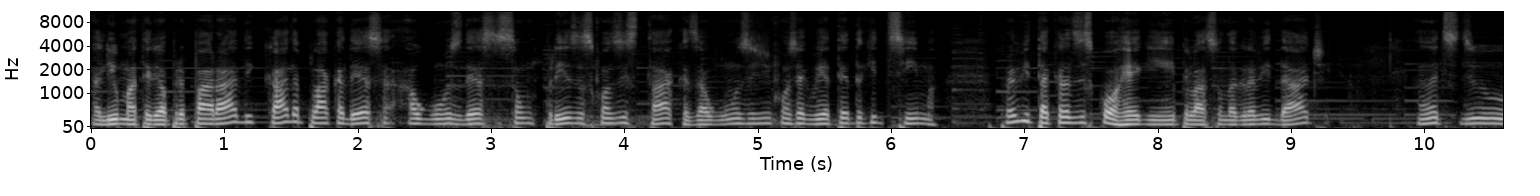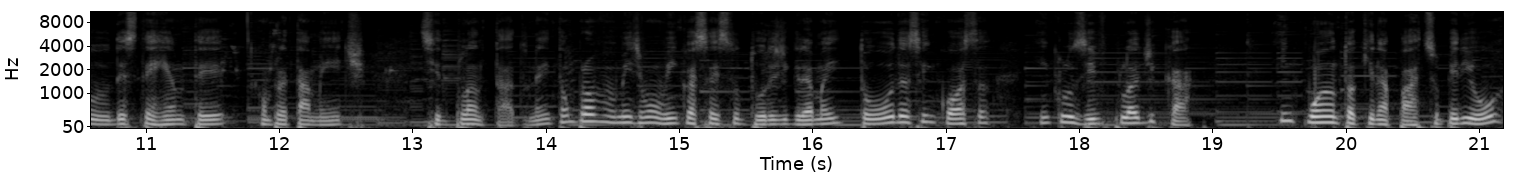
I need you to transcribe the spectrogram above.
ali o material preparado e cada placa dessa, algumas dessas são presas com as estacas, algumas a gente consegue ver até daqui de cima, para evitar que elas escorreguem pela ação da gravidade antes do, desse terreno ter completamente sido plantado. Né? Então, provavelmente vão vir com essa estrutura de grama e toda essa encosta, inclusive para o lado de cá. Enquanto aqui na parte superior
